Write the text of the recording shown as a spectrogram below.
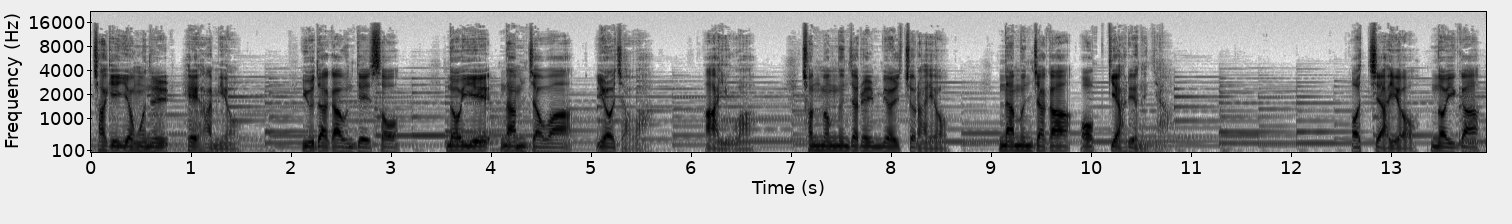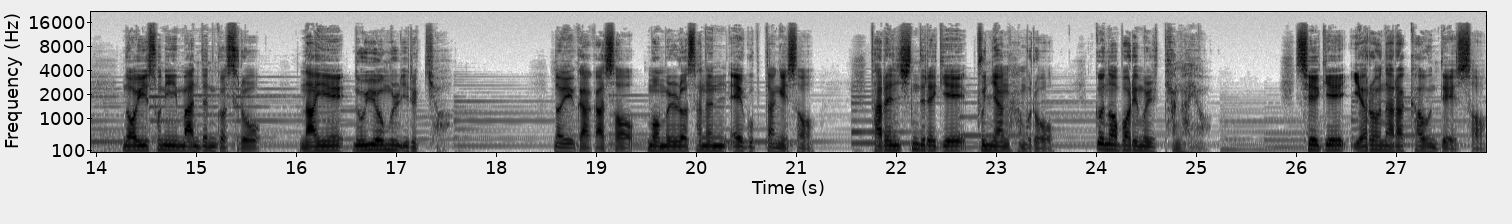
자기 영혼을 해하며 유다 가운데서 너희의 남자와 여자와 아이와 젖 먹는 자를 멸절하여 남은 자가 없게 하려느냐? 어찌하여 너희가 너희 손이 만든 것으로 나의 노여움을 일으켜. 너희가 가서 머물러 사는 애굽 땅에서 다른 신들에게 분양함으로 끊어버림을 당하여 세계 여러 나라 가운데에서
